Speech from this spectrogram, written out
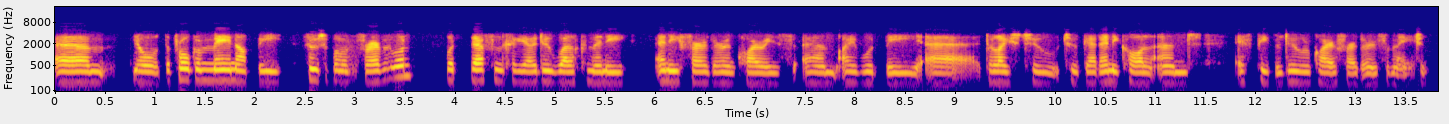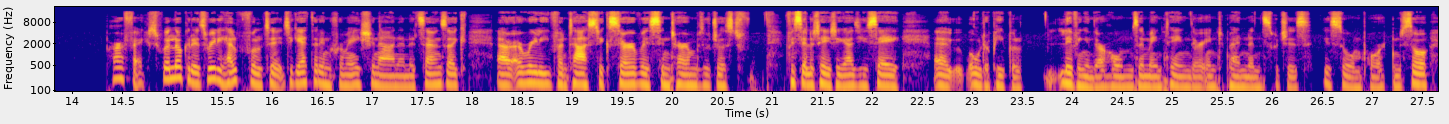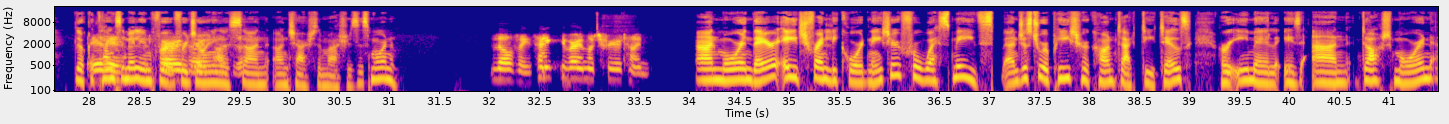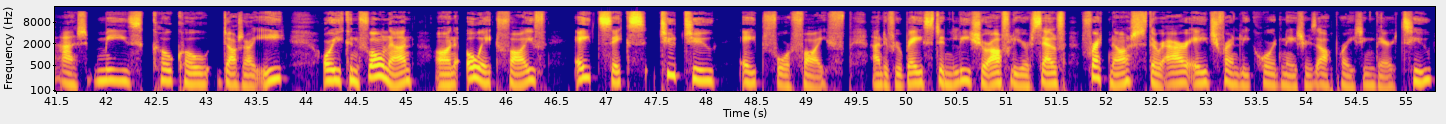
Um, you know, the program may not be suitable for everyone, but definitely I do welcome any any further inquiries. Um, I would be uh, delighted to, to get any call and if people do require further information. Perfect. Well, look, it's really helpful to, to get that information, Anne, and it sounds like a, a really fantastic service in terms of just facilitating, as you say, uh, older people living in their homes and maintaining their independence, which is, is so important. So, look, It thanks is. a million It's for, very, for joining us on, on Chatters and Matters this morning. Lovely. Thank you very much for your time. Anne Moran there, age friendly coordinator for Westmeath. And just to repeat her contact details, her email is anne.moran at meathcoco.ie or you can phone Anne on 085 8622 845. And if you're based in Laois or Offaly yourself, fret not, there are age friendly coordinators operating there too.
